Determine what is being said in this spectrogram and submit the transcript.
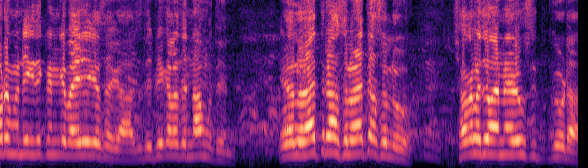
অটোমেটিক দেখবেন কি বাইরে গেছে গা যদি বিকালে না মুদেন এটা হলো রাত্রে আসলো রাতে আসলো। সকালে দেওয়া নেই উচিত গোটা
